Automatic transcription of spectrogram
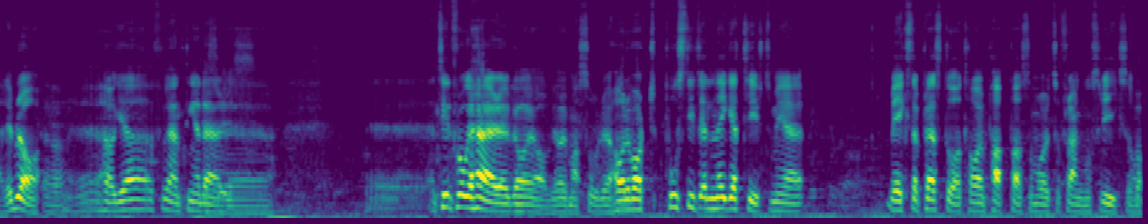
Ja, det är bra. Ja. Eh, Höga förväntningar där. Precis. Eh, eh, En till fråga här. Vi har, ja, vi har ju massor. Har det varit positivt eller negativt med, med extra press då att ha en pappa som varit så framgångsrik som Ba-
